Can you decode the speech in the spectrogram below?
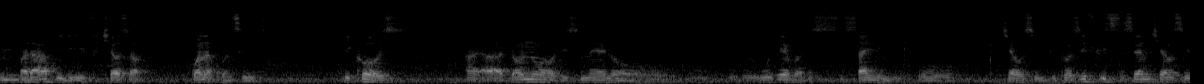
mm. but I believe Chelsea are gonna concede because I, I don't know this man or whoever is signing for Chelsea because if it's the same Chelsea,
